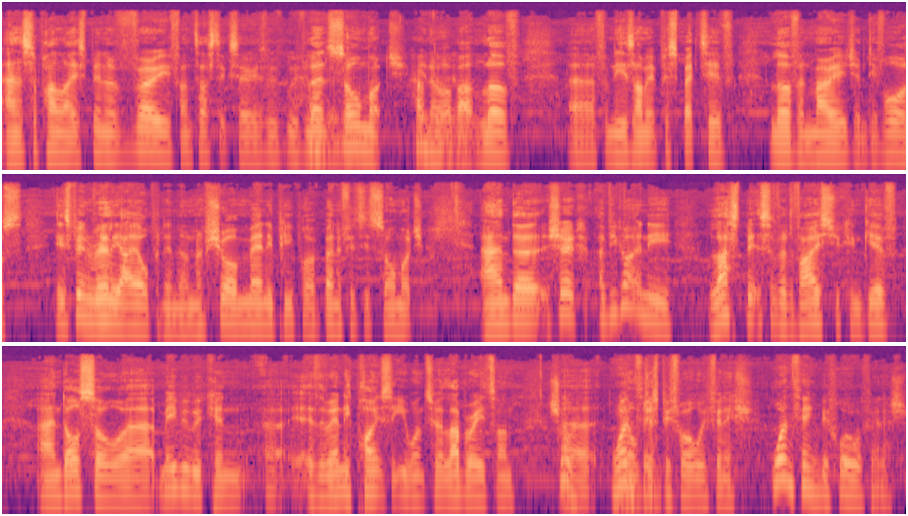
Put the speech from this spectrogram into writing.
and SubhanAllah, it's been a very fantastic series. We've, we've learned so much, you know, about love uh, from the Islamic perspective, love and marriage and divorce. It's been really eye-opening, and I'm sure many people have benefited so much. And uh, Sheikh, have you got any last bits of advice you can give? And also, uh, maybe we can. Uh, are there any points that you want to elaborate on? Sure. uh, you One know, just before we finish. One thing before we finish.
